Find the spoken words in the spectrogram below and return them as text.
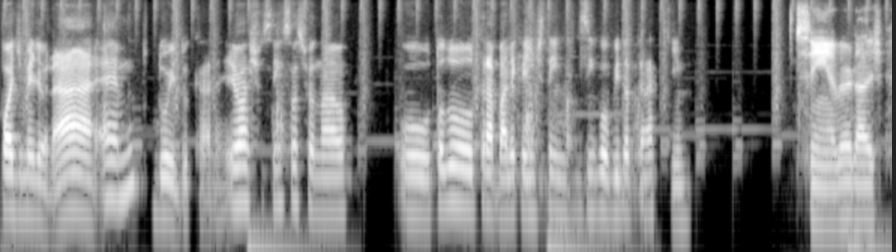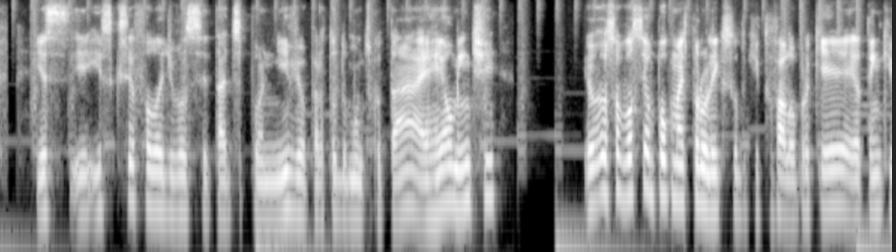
pode melhorar, é muito doido, cara. Eu acho sensacional o, todo o trabalho que a gente tem desenvolvido até aqui. Sim, é verdade. Isso, isso que você falou de você estar tá disponível para todo mundo escutar é realmente. Eu, eu, só vou ser um pouco mais prolixo do que tu falou, porque eu tenho que,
